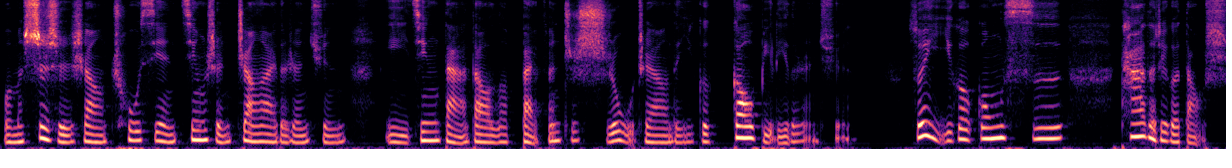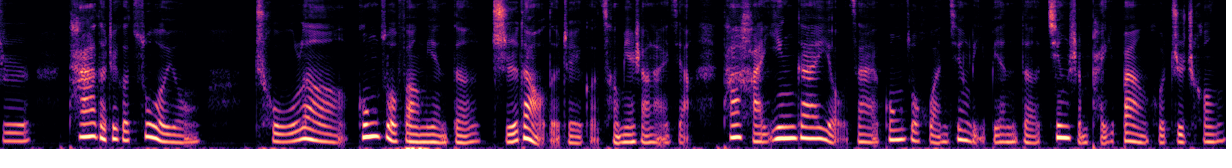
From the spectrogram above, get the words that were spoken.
我们事实上出现精神障碍的人群已经达到了百分之十五这样的一个高比例的人群。所以，一个公司，他的这个导师。它的这个作用，除了工作方面的指导的这个层面上来讲，它还应该有在工作环境里边的精神陪伴和支撑。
